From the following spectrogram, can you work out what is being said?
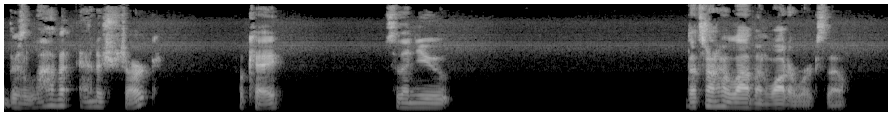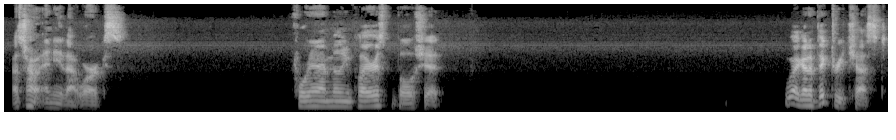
There's lava and a shark. Okay. So then you. That's not how lava and water works, though. That's not how any of that works. 49 million players? Bullshit. Ooh, I got a victory chest.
